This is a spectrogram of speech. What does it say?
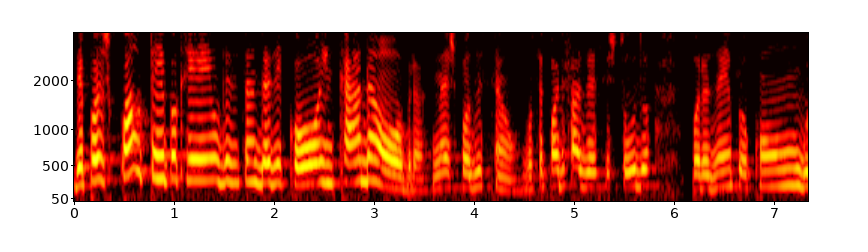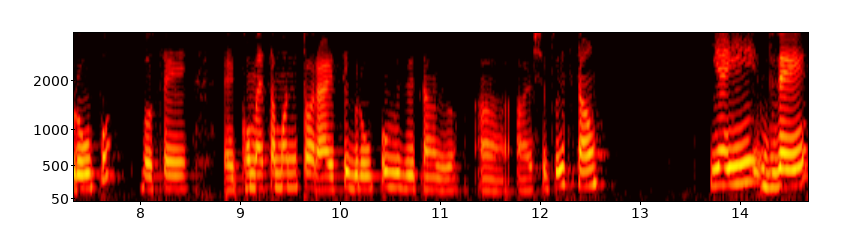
Depois, qual o tempo que o visitante dedicou em cada obra na exposição? Você pode fazer esse estudo, por exemplo, com um grupo. Você é, começa a monitorar esse grupo visitando a, a instituição e aí vê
